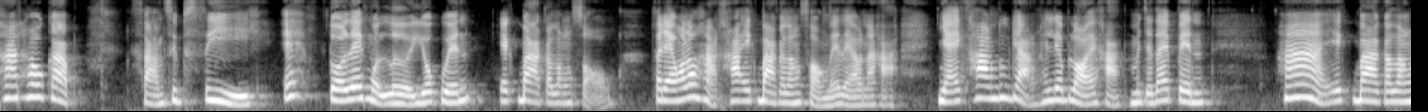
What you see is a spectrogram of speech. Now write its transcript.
ค่าเท่ากับ 34 เอ๊ะ ตัวเลขหมดเลย ยกเว้น x bar กำลัง2 แสดงว่าเราหาค่า x bar กำลัง2ได้แล้วนะคะ ย้ายข้างทุกอย่างให้เรียบร้อยค่ะ มันจะได้เป็น 5 x bar กำลัง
